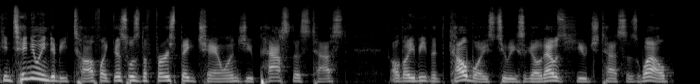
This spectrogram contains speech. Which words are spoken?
continuing to be tough. Like this was the first big challenge. You passed this test. Although you beat the Cowboys 2 weeks ago, that was a huge test as well.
